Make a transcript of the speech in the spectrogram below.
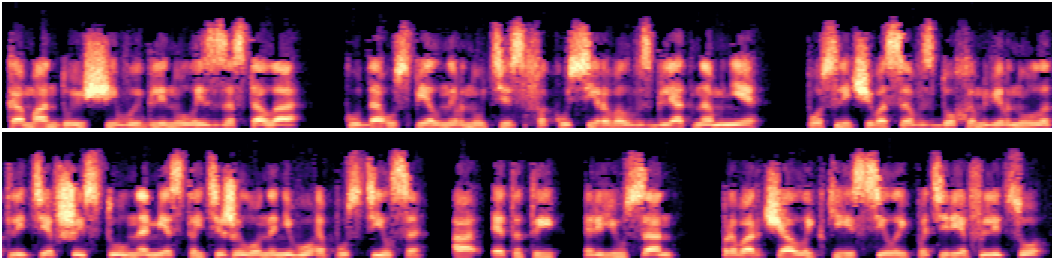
командующий выглянул из-за стола, куда успел нырнуть и сфокусировал взгляд на мне, после чего со вздохом вернул отлетевший стул на место и тяжело на него опустился. «А, это ты, Рью-сан», — проворчал Икки с силой потерев лицо,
